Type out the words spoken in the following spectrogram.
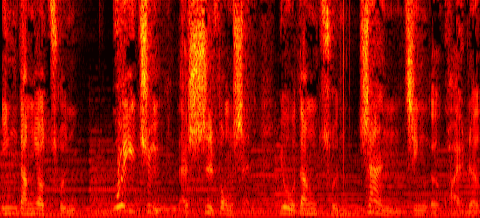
应当要存畏惧来侍奉神，又当存战兢而快乐，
